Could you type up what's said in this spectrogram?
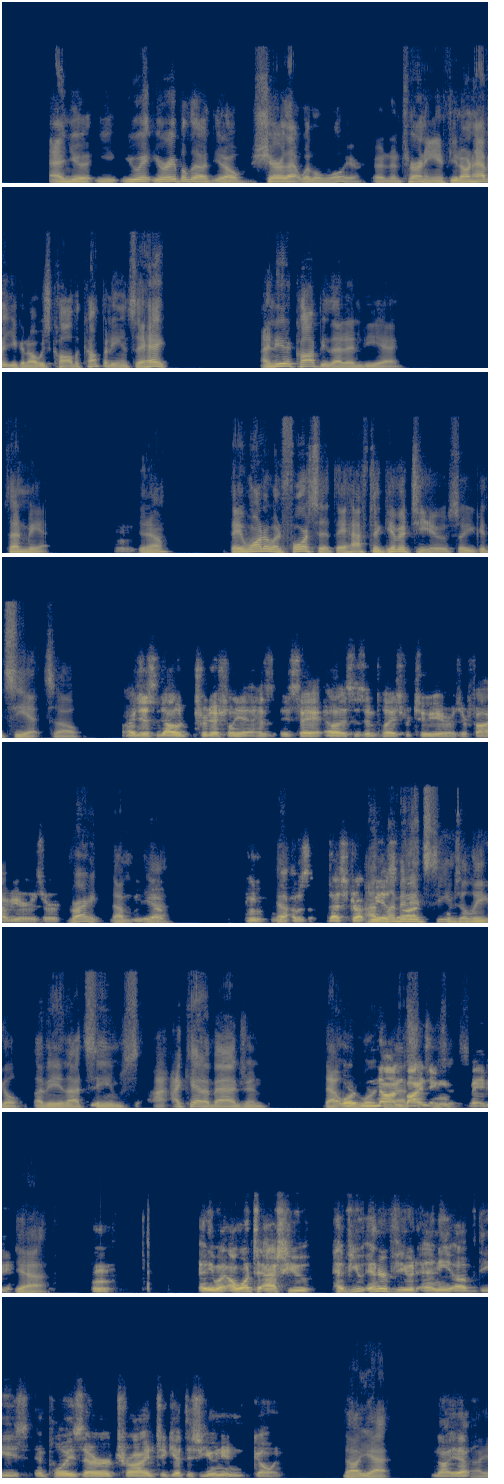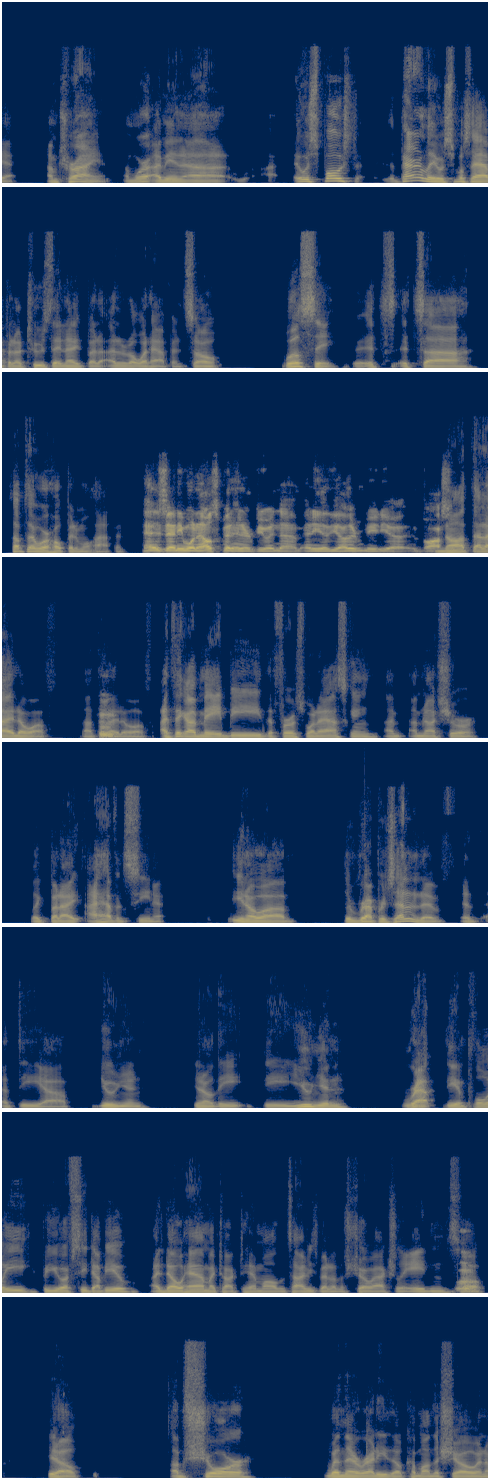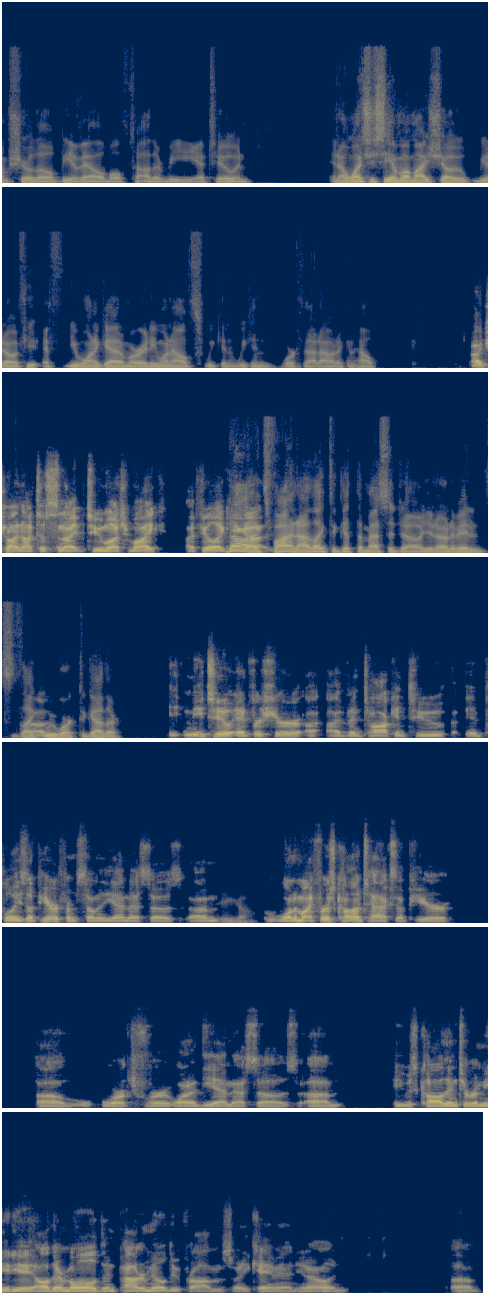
and you you, you you're able to, you know, share that with a lawyer, an attorney. If you don't have it, you can always call the company and say, Hey, I need a copy of that NDA. Send me it. Hmm. You know, they want to enforce it, they have to give it to you so you can see it. So I just know traditionally it has they say, oh, this is in place for two years or five years or right. Um, yeah. Hmm, that was that struck me. Unlimited seems illegal. I mean, that seems I, I can't imagine that or non-binding, maybe. Yeah. Hmm. Anyway, I want to ask you: Have you interviewed any of these employees that are trying to get this union going? Not yet. Not yet. Not yet. I'm trying. I'm where. I mean, uh, it was supposed. To, apparently it was supposed to happen on Tuesday night, but I don't know what happened. So we'll see. It's it's uh something we're hoping will happen. Has anyone else been interviewing them? Any of the other media in Boston? Not that I know of. Not that Hmm. I know of. I think I may be the first one asking. I'm I'm not sure. Like, but I I haven't seen it. You know, uh, the representative at, at the uh, union, you know, the the union rep, the employee for UFCW. I know him. I talk to him all the time. He's been on the show actually, Aiden. So, you know, I'm sure when they're ready, they'll come on the show, and I'm sure they'll be available to other media too. And you know, once you see them on my show, you know, if you if you want to get them or anyone else, we can we can work that out. I can help. I try not to snipe too much, Mike. I feel like no, got it's fine. I like to get the message out. You know what I mean? It's like Uh, we work together. Me too, and for sure, I, I've been talking to employees up here from some of the MSOs. Um, There you go. one of my first contacts up here uh, worked for one of the MSOs. Um, he was called in to remediate all their mold and powder mildew problems when he came in, you know, and um,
